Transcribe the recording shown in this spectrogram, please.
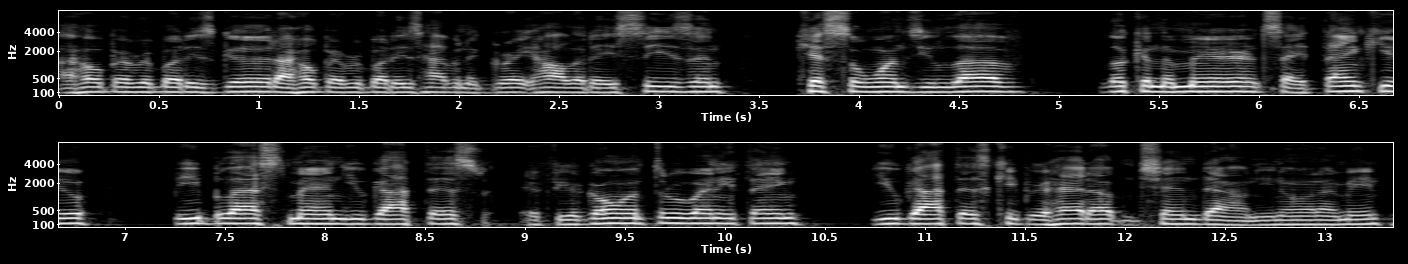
I hope everybody's good. I hope everybody's having a great holiday season. Kiss the ones you love. Look in the mirror and say thank you. Be blessed, man. You got this. If you're going through anything, you got this. Keep your head up and chin down. You know what I mean?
